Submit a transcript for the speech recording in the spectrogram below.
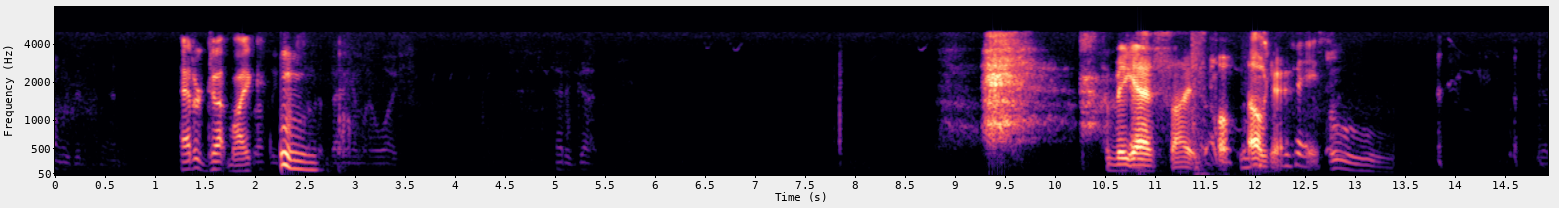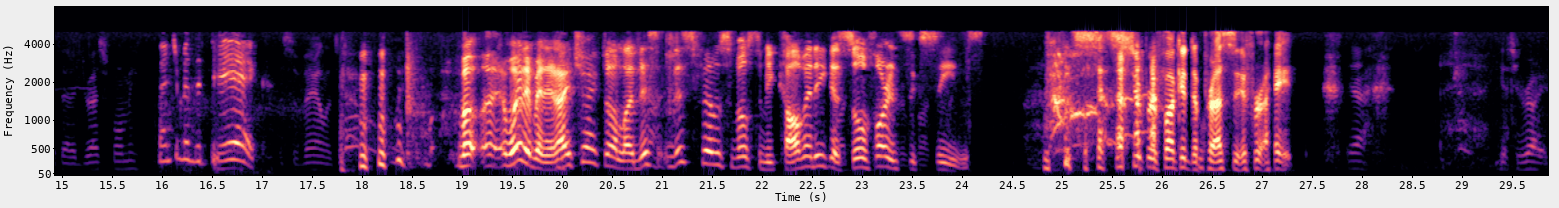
Head or gut, Mike? Hmm. Banging my wife. Had a gut. Big ass size. Oh, In okay. the face. Ooh. You got that address for me? Punch him in the dick. But uh, wait a minute, I checked online. This this film is supposed to be comedy because so far it succeeds. Super fucking depressive, right? yeah. Guess you're right.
